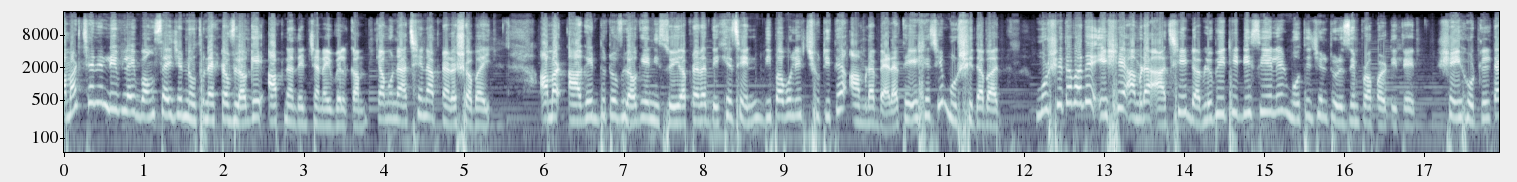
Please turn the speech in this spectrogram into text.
আমার চ্যানেল লিভ লাইভ বংসাইজের নতুন একটা ভ্লগে আপনাদের জানাই ওয়েলকাম কেমন আছেন আপনারা সবাই? আমার আগের দুটো ভ্লগে নিশ্চয়ই আপনারা দেখেছেন, দীপাবলির ছুটিতে আমরা বেড়াতে এসেছি মুর্শিদাবাদ। মুর্শিদাবাদে এসে আমরা আছি ডাব্লিউবিটিডিসিএল এর মতিঝিল ট্যুরিজম প্রপার্টিতে সেই হোটেলটা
